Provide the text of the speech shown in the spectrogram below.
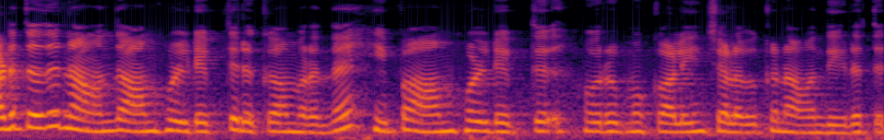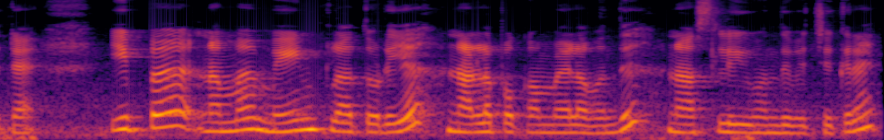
அடுத்தது நான் வந்து ஆம்ஹோல் டெப்த் எடுக்காமல் இருந்தேன். இப்போ ஆம்ஹோல் டெப்த்து ஒரு முக்கால் இன்ச் அளவுக்கு நான் வந்து எடுத்துட்டேன். இப்போ நம்ம மெயின் கிளாத்தோடைய நல்ல பக்கம் மேலே வந்து நான் ஸ்லீவ் வந்து வச்சுக்கிறேன்.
